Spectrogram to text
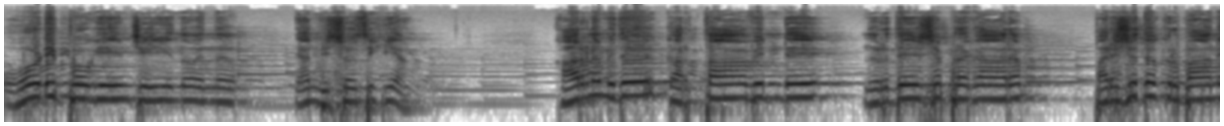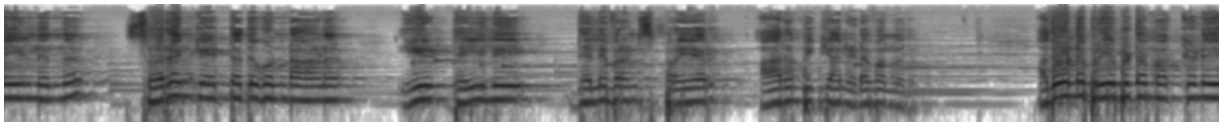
ഓടിപ്പോകുകയും ചെയ്യുന്നു എന്ന് ഞാൻ വിശ്വസിക്കുകയാണ്. കാരണം ഇത് കർത്താവിന്റെ നിർദ്ദേശപ്രകാരം പരിശുദ്ധ കുർബാനയിൽ നിന്ന് സ്വരം കേട്ടതുകൊണ്ടാണ് ഈ ഡെയിലി ഡെലിവറൻസ് പ്രയർ ആരംഭിക്കാൻ ഇടവന്നത്. അതുകൊണ്ട് പ്രിയപ്പെട്ട മക്കളെ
